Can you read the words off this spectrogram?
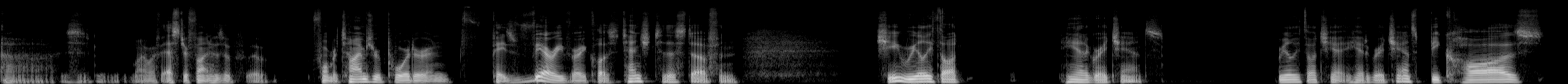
uh, this is my wife Esther Fein, who's a, a former Times reporter and pays very, very close attention to this stuff. And she really thought he had a great chance. Really thought she had, he had a great chance because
